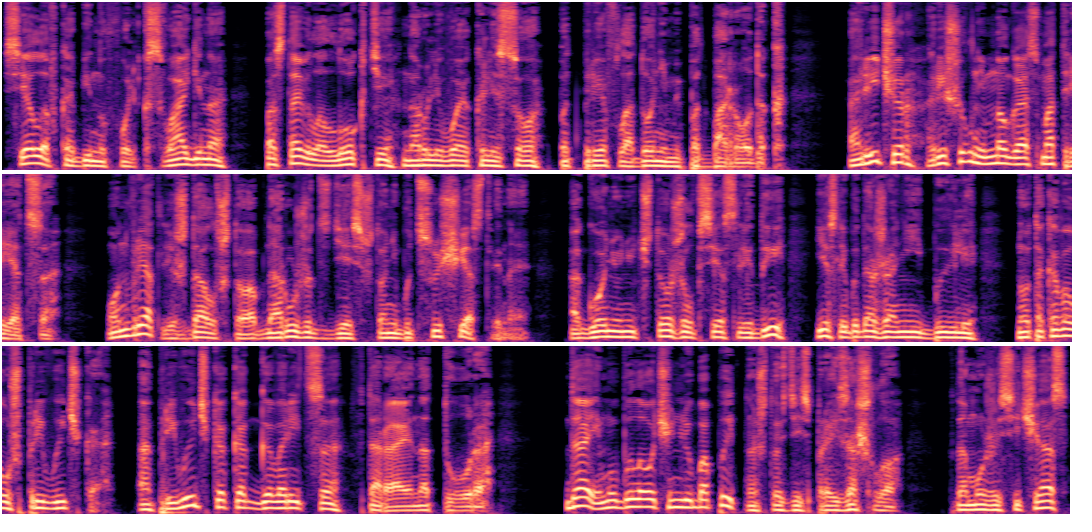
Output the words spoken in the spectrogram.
Села в кабину «Фольксвагена», поставила локти на рулевое колесо, подпрев ладонями подбородок. А Ричард решил немного осмотреться. Он вряд ли ждал, что обнаружит здесь что-нибудь существенное. Огонь уничтожил все следы, если бы даже они и были, но такова уж привычка. А привычка, как говорится, вторая натура — да, ему было очень любопытно, что здесь произошло. К тому же сейчас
